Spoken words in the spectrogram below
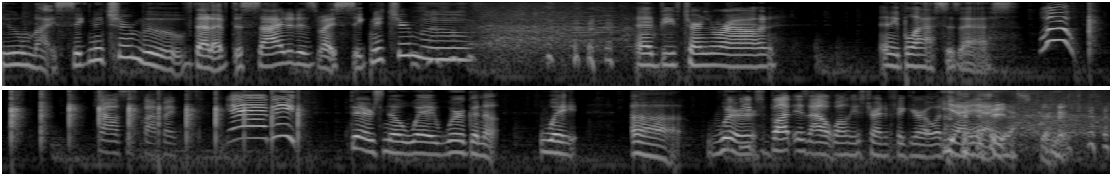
do my signature move that I've decided is my signature move. and Beef turns around and he blasts his ass. Woo! Chalice is clapping. Yeah, beef! There's no way we're gonna wait. Uh, we're Beef's butt is out while he's trying to figure out what to yeah, say. yeah, yeah.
